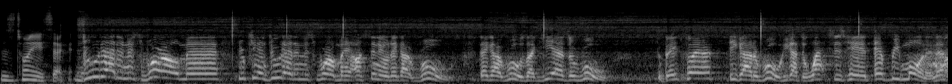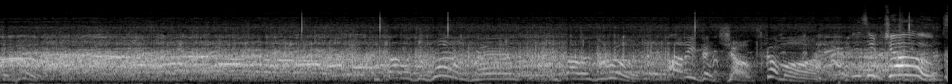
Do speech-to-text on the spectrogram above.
This is 28 seconds. Do that in this world, man. You can't do that in this world, man. Arsenio, they got rules. They got rules. Like he has a rule. The bass player, he got a rule. He got to wax his head every morning. That's a rule. he follows the rules, man. He follows the rules. Oh, these are jokes. Come on. These are jokes.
